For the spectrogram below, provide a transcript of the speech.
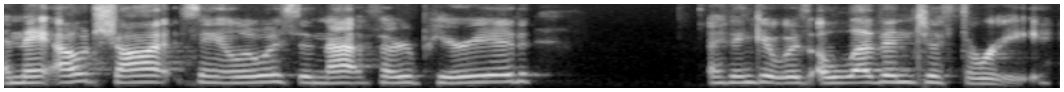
And they outshot St. Louis in that third period. I think it was 11 to 3,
